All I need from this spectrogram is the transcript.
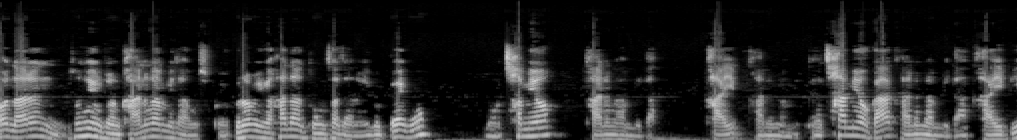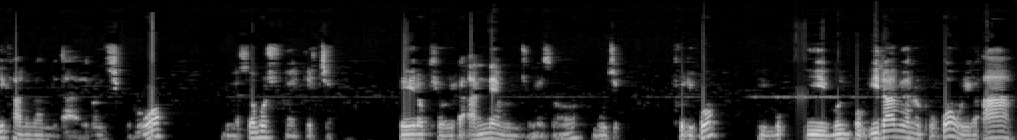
어, 나는 선생님 저는 가능합니다 하고 싶어요. 그러면 이거 하단 동사잖아요. 이거 빼고 뭐 참여 가능합니다. 가입 가능합니다. 참여가 가능합니다. 가입이 가능합니다. 이런 식으로 우리가 써볼 수가 있겠죠. 네, 이렇게 우리가 안내문 중에서 모집 그리고 이, 이 문법 1화면을 보고 우리가 아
